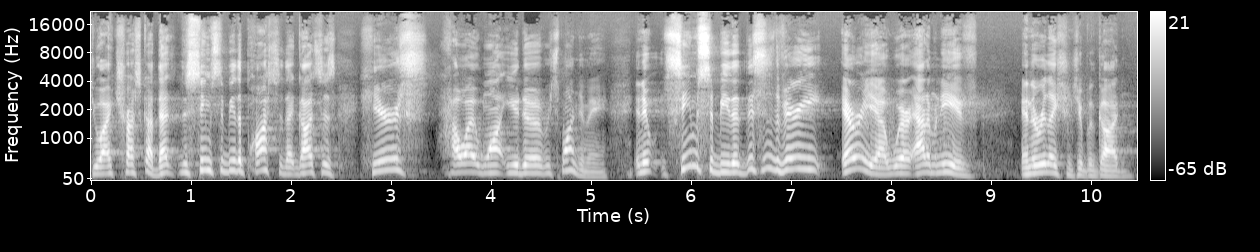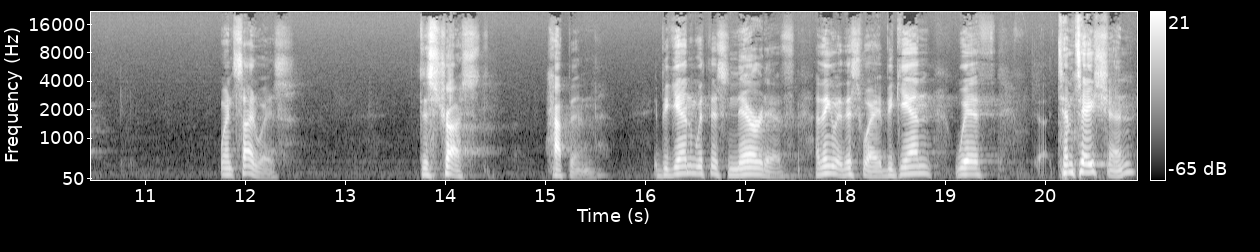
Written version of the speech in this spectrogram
Do I trust God? That, this seems to be the posture that God says, here's how I want you to respond to me. And it seems to be that this is the very area where Adam and Eve and their relationship with God went sideways. Distrust happened. It began with this narrative. I think of it this way it began with temptation,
